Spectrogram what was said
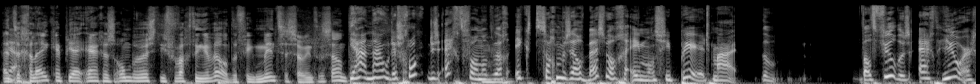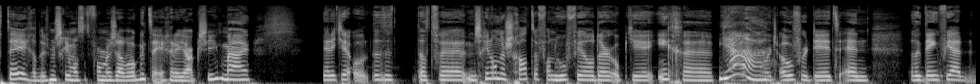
En Ja. tegelijk heb jij ergens onbewust die verwachtingen wel. Dat vind ik minstens zo interessant. Ja, nou, daar schrok ik dus echt van. Dat ik, dacht, ik zag mezelf best wel geëmancipeerd. Maar dat, dat viel dus echt heel erg tegen. Dus misschien was het voor mezelf ook een tegenreactie. Maar Ja, dat, je, dat, het- dat we misschien onderschatten van hoeveel er op je ingepraat Ja. wordt over dit. En dat ik denk van ja, wij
